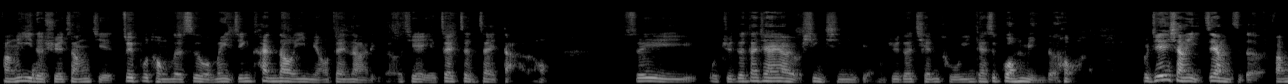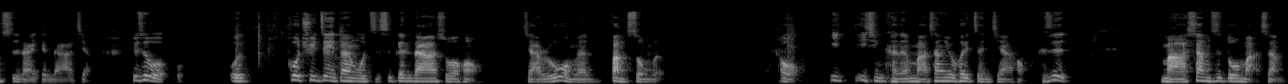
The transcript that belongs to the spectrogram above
防疫的学长姐最不同的是，我们已经看到疫苗在那里了，而且也在正在打了哈，所以我觉得大家要有信心一点，我觉得前途应该是光明的哈。我今天想以这样子的方式来跟大家讲，就是我我我过去这一段我只是跟大家说哈，假如我们放松了，哦，疫疫情可能马上又会增加哈，可是。马上是多马上，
